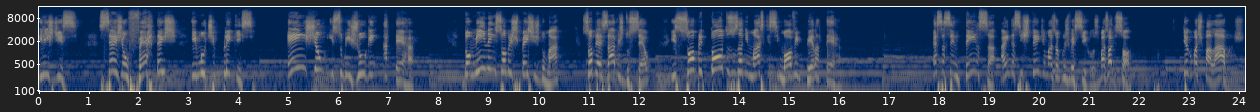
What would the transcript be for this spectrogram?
e lhes disse: Sejam férteis e multipliquem-se, encham e subjuguem a terra, dominem sobre os peixes do mar, sobre as aves do céu e sobre todos os animais que se movem pela terra. Essa sentença ainda se estende mais alguns versículos, mas olha só, tem algumas palavras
